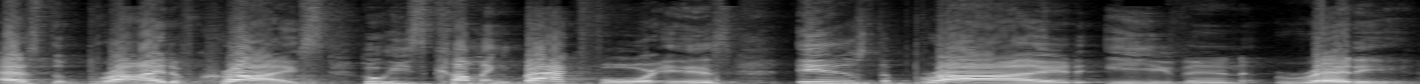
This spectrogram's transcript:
as the bride of Christ, who he's coming back for, is Is the bride even ready?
